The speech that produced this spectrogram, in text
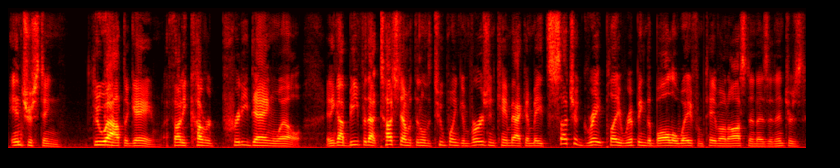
interesting throughout the game. I thought he covered pretty dang well. And he got beat for that touchdown, but then on the two point conversion came back and made such a great play ripping the ball away from Tavon Austin as it enters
